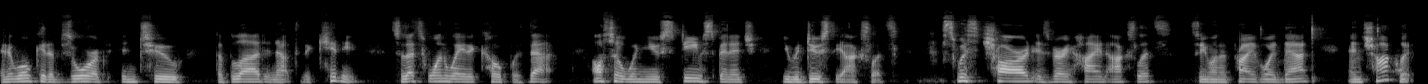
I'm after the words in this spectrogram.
and it won't get absorbed into the blood and out to the kidney. So that's one way to cope with that. Also, when you steam spinach, you reduce the oxalates. Swiss chard is very high in oxalates, so you want to probably avoid that. And chocolate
